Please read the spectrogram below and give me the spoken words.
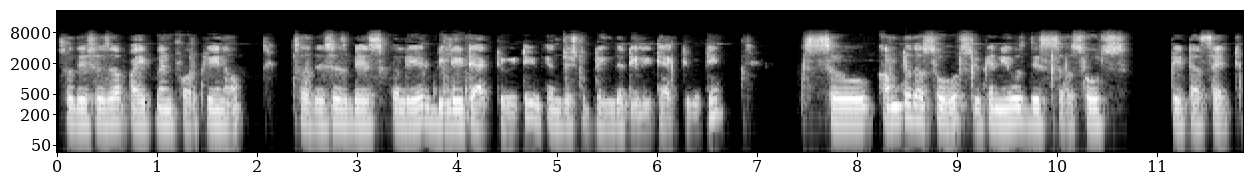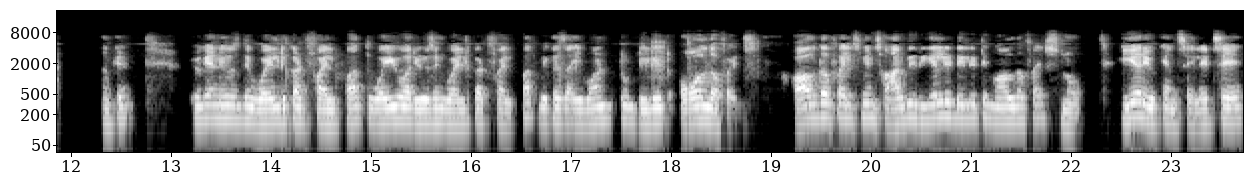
So this is a pipeline for cleanup. So this is basically a delete activity. You can just bring the delete activity so come to the source. You can use this uh, source data set. Okay. You can use the wildcard file path. Why you are using wildcard file path? Because i want to delete all the files. All the files means are we really deleting all the files? No. Here you can say let's say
